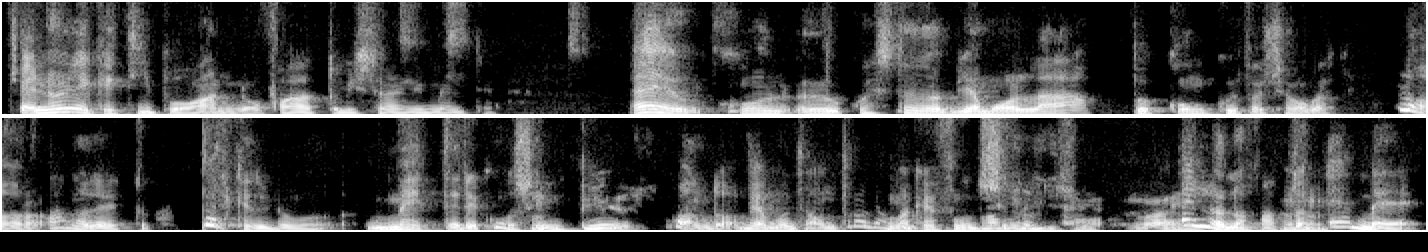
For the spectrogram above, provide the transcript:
Cioè, non è che tipo hanno fatto, mi sta venendo in mente, eh, con, eh, quest'anno abbiamo l'app con cui facciamo questo. Loro hanno detto, perché dobbiamo mettere cose in più quando abbiamo già un programma che funziona di se... E l'hanno fatto, Mhm. e a me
